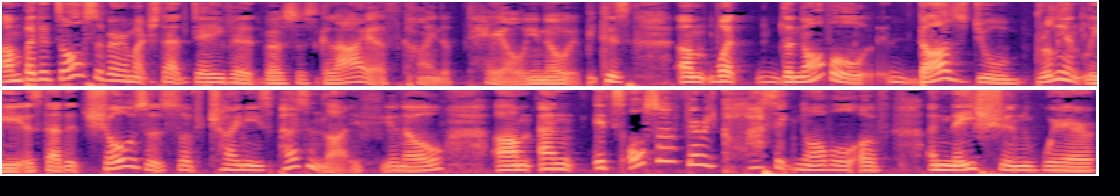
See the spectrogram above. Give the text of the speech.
Um, but it's also very much that David versus Goliath kind of tale, you know, because um, what the novel does do brilliantly is that it shows us of Chinese peasant life, you know, um, and it's also a very classic novel of a nation where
